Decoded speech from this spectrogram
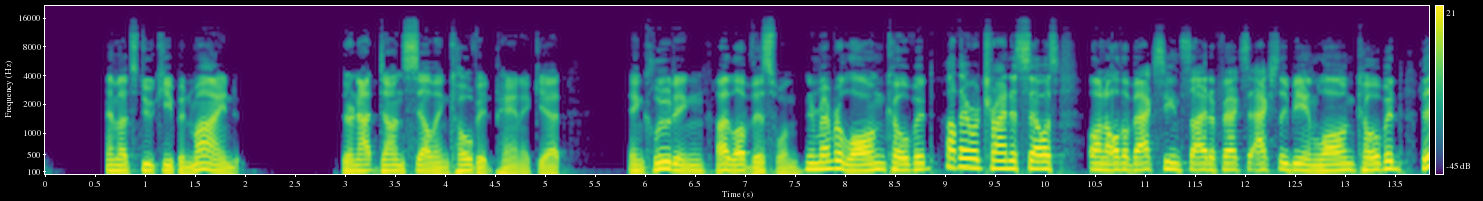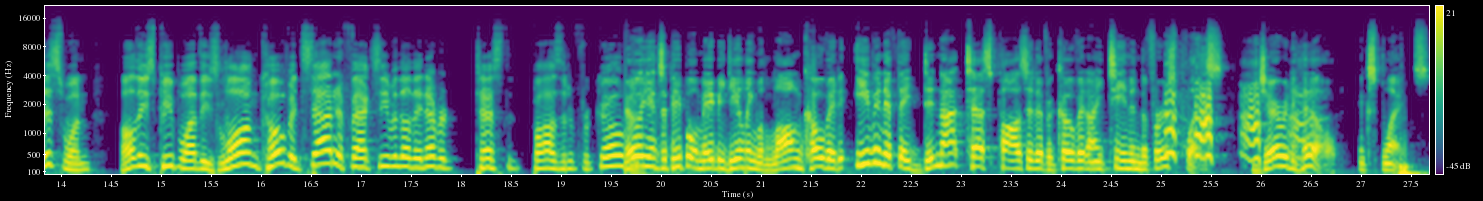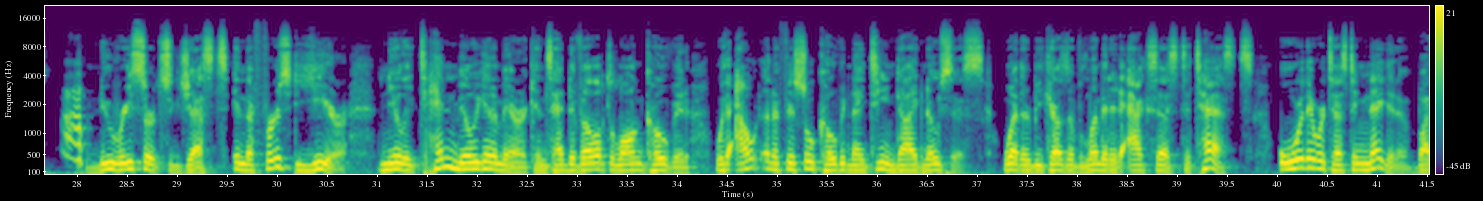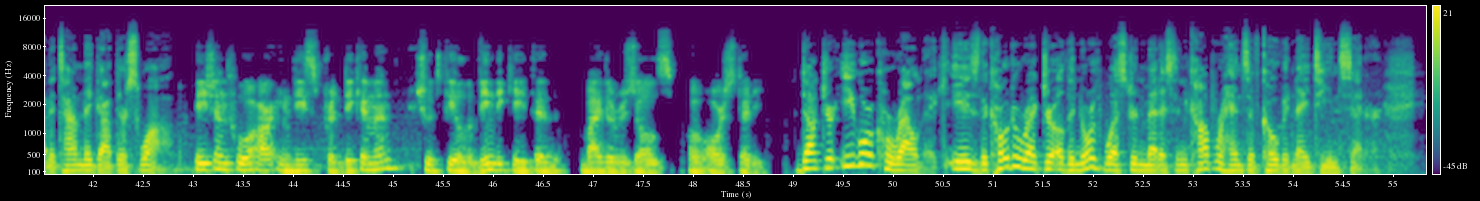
And let's do keep in mind they're not done selling COVID panic yet including I love this one. Remember long COVID? How they were trying to sell us on all the vaccine side effects actually being long COVID. This one, all these people have these long COVID side effects even though they never tested positive for COVID. Millions of people may be dealing with long COVID even if they did not test positive for COVID 19 in the first place. Jared Hill explains. New research suggests in the first year, nearly 10 million Americans had developed long COVID without an official COVID 19 diagnosis, whether because of limited access to tests or they were testing negative by the time they got their swab. Patients who are in this predicament should feel vindicated by the results of our study. Dr. Igor Koralnik is the co director of the Northwestern Medicine Comprehensive COVID 19 Center.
